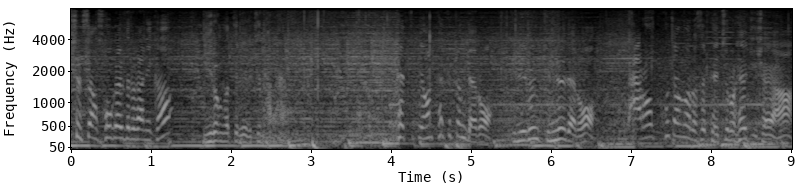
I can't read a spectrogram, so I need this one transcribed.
실상 속에 들어가니까 이런 것들이 이렇게 나와요. 페트병은 페트병대로, 비닐은 비닐대로 따로 포장을 해서 배출을 해 주셔야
